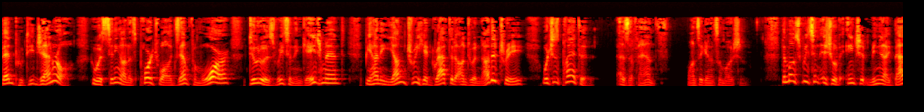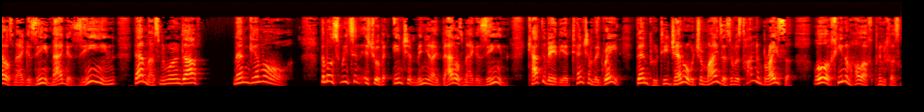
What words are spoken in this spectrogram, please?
Ben Puti general, who was sitting on his porch while exempt from war due to his recent engagement behind a young tree he had grafted onto another tree, which is planted as a fence. Once again, it's a motion. The most recent issue of Ancient Midianite Battles magazine, magazine, that must be more in Daf Mem Gimel. The most recent issue of Ancient Midianite Battles magazine captivated the attention of the great Ben Puti general, which reminds us it was taught in Brisa, halach Pinchas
